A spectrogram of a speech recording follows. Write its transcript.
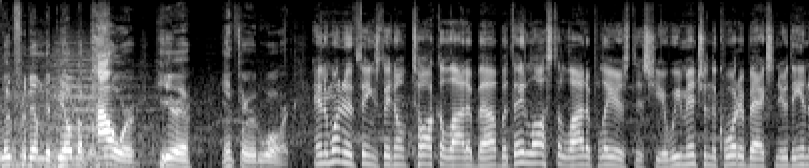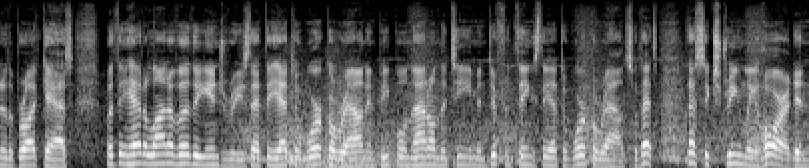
Look for them to build a power here in Third Ward. And one of the things they don't talk a lot about, but they lost a lot of players this year. We mentioned the quarterbacks near the end of the broadcast, but they had a lot of other injuries that they had to work around, and people not on the team and different things they had to work around. So that's that's extremely hard. And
